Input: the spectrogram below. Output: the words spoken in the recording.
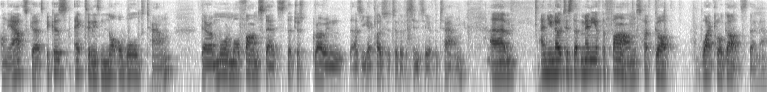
on the outskirts, because Ecton is not a walled town, there are more and more farmsteads that just grow in as you get closer to the vicinity of the town. Um, and you notice that many of the farms have got White Claw guards there now.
